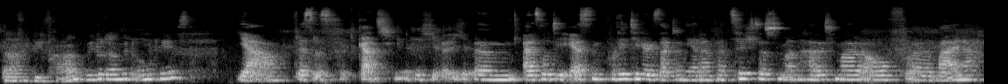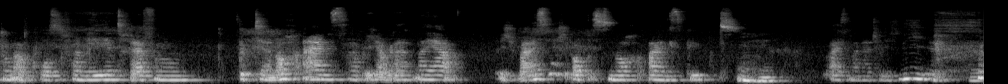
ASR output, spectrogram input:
darf ich dich fragen, wie du damit umgehst? Ja, das ist ganz schwierig. Ich, ähm, also die ersten Politiker gesagt haben, ja, dann verzichtet man halt mal auf äh, Weihnachten und auf große Familientreffen. Gibt ja noch eins, habe ich auch gedacht, naja, Ich weiß nicht, ob es noch eins gibt. Mhm. Weiß man natürlich nie. Ja.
